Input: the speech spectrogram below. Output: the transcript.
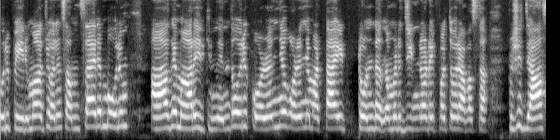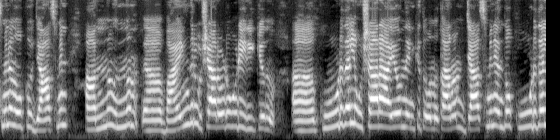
ഒരു പെരുമാറ്റം അല്ലെങ്കിൽ സംസാരം പോലും ആകെ മാറിയിരിക്കുന്നു. എന്തോ ഒരു കുഴഞ്ഞ കുഴഞ്ഞ മട്ടായിട്ടുണ്ട് നമ്മുടെ ജിൻഡോയുടെ ഇപ്പോഴത്തെ ഒരു അവസ്ഥ. പക്ഷെ ജാസ്മിനെ നോക്കൂ. ജാസ്മിൻ അന്നും ഇന്നും ഭയങ്കര ഉഷാറോടുകൂടി ഇരിക്കുന്നു. കൂടുതൽ ഉഷാറായോ എന്ന് എനിക്ക് തോന്നുന്നു. കാരണം ജാസ്മിന് എന്തോ കൂടുതൽ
